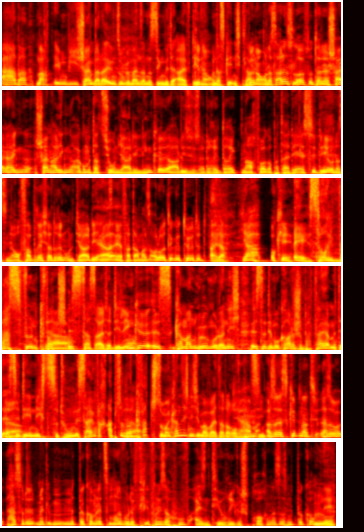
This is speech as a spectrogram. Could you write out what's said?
aber macht irgendwie scheinbar da irgend so ein gemeinsames Ding mit der AfD. Genau. Und das geht nicht klar. Genau, und das alles läuft unter der scheinheiligen, scheinheiligen Argumentation. Ja, die Linke, ja, die ist ja direkt, Nachfolgerpartei der SED und da sind ja auch Verbrecher drin und ja, die RAF hat damals auch Leute getötet. Alter. Ja, okay. Ey, sorry, was für ein Quatsch Ja. ist das, Alter? Die Linke ist, kann man mögen oder nicht, ist eine demokratische Partei, hat mit der Ja. SED nichts zu tun. Ist einfach absoluter Ja. Quatsch. So, man kann sich nicht immer weiter darauf Ja, beziehen. also es gibt natürlich, also hast du mit, mitbekommen, letzten Monat wurde viel von dieser Hufeisentheorie gesprochen. Hast du das mitbekommen? Nee.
